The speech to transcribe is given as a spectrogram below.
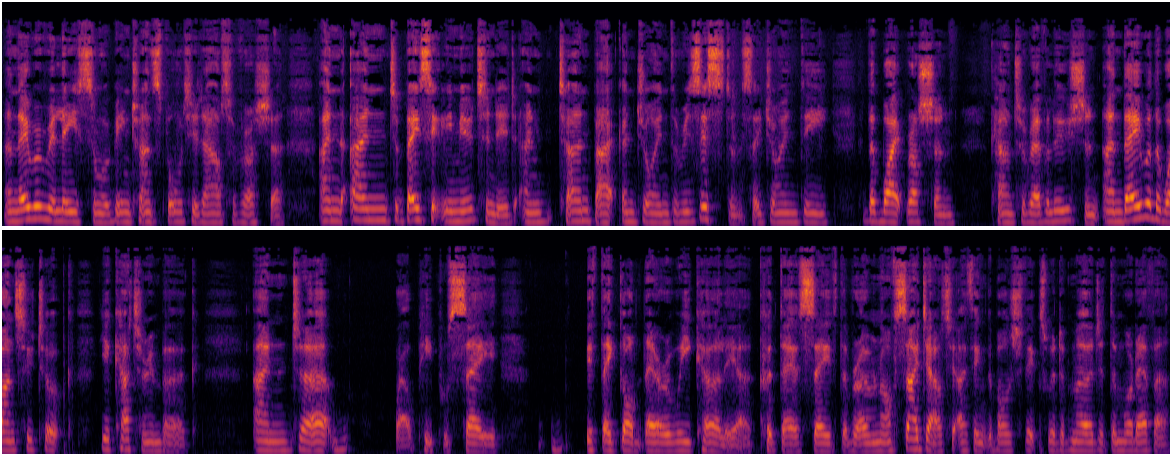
And they were released and were being transported out of Russia and, and basically mutinied and turned back and joined the resistance. They joined the, the White Russian counter revolution. And they were the ones who took Yekaterinburg. And, uh, well, people say if they got there a week earlier, could they have saved the Romanovs? I doubt it. I think the Bolsheviks would have murdered them, whatever,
